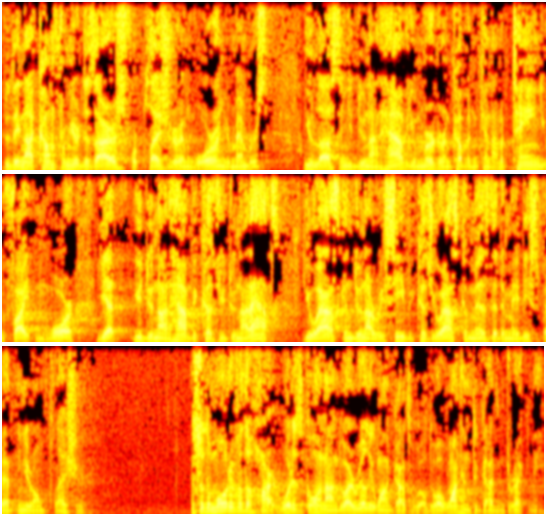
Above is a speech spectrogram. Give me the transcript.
Do they not come from your desires for pleasure and war on your members? You lust and you do not have. You murder and covet and cannot obtain. You fight and war, yet you do not have because you do not ask. You ask and do not receive because you ask amiss that it may be spent in your own pleasure. And so the motive of the heart, what is going on? Do I really want God's will? Do I want Him to guide and direct me?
